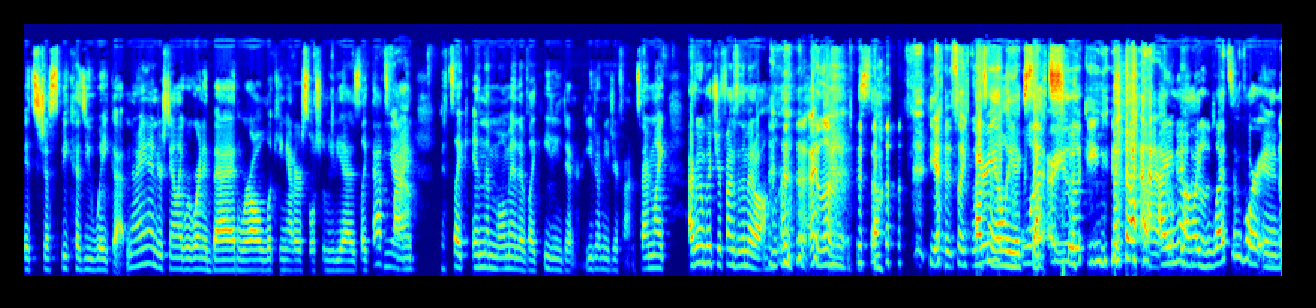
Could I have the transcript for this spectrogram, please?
it's just because you wake up. Now, I understand, like, we're going to bed, we're all looking at our social medias. Like, that's Yeah. fine. it's like in the moment of like eating dinner. You don't need your phone. So I'm like, everyone put your phones in the middle. I love it. So- yeah, it's like what That's are my you, only what are you looking at? I know. I'm like, what's important?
